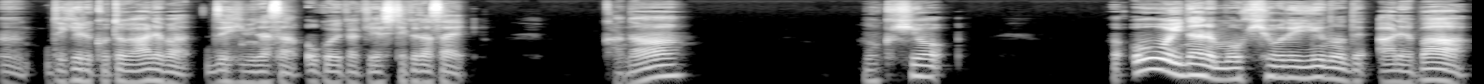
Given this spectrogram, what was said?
うん、できることがあればぜひ皆さんお声掛けしてください。かな目標。大いなる目標で言うのであれば、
